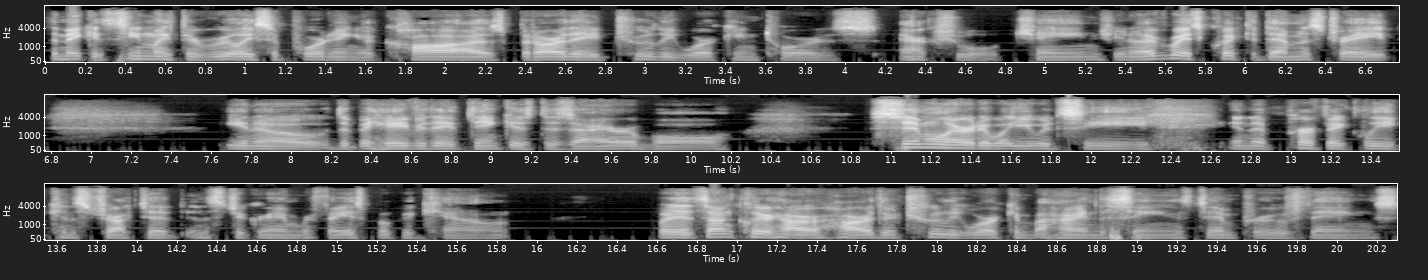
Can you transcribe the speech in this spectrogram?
they make it seem like they're really supporting a cause, but are they truly working towards actual change? You know, everybody's quick to demonstrate, you know, the behavior they think is desirable, similar to what you would see in a perfectly constructed Instagram or Facebook account but it's unclear how hard they're truly working behind the scenes to improve things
